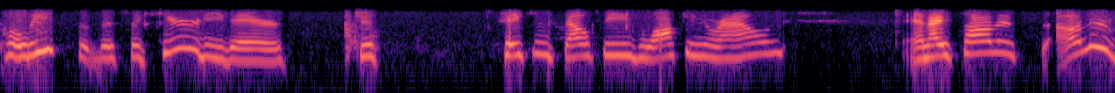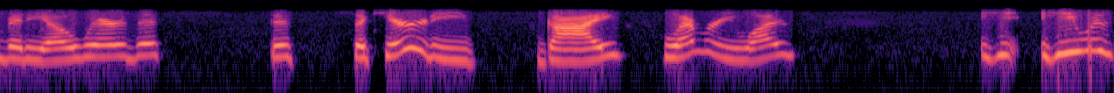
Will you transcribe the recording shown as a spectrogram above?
police, the security there, just taking selfies, walking around, and I saw this other video where this this security guy whoever he was, he he was.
